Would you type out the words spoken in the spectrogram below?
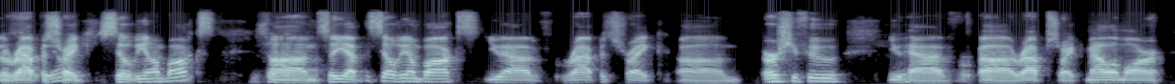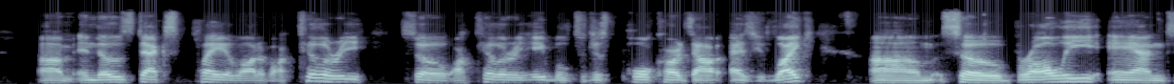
the Rapid Sylveon? Strike Sylveon box. Um, so you have the Sylveon box, you have Rapid Strike um, Urshifu, you have uh, Rapid Strike Malamar, um, and those decks play a lot of Octillery. So Octillery able to just pull cards out as you like. Um, so Brawly and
